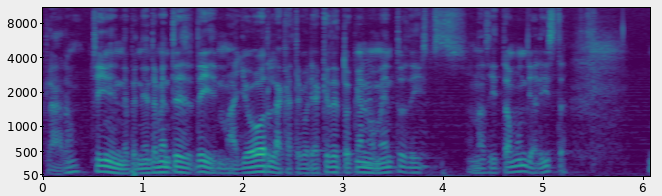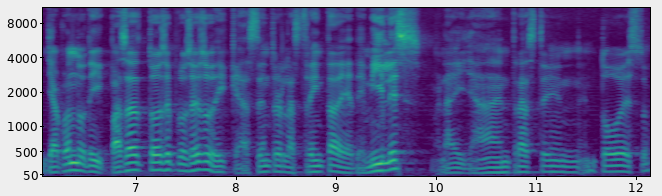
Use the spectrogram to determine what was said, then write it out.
Claro, sí, independientemente de mayor, la categoría que te toque en el momento, de una cita mundialista. Ya cuando de, pasa todo ese proceso de quedaste entre las 30 de, de miles, y ya entraste en, todo esto,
